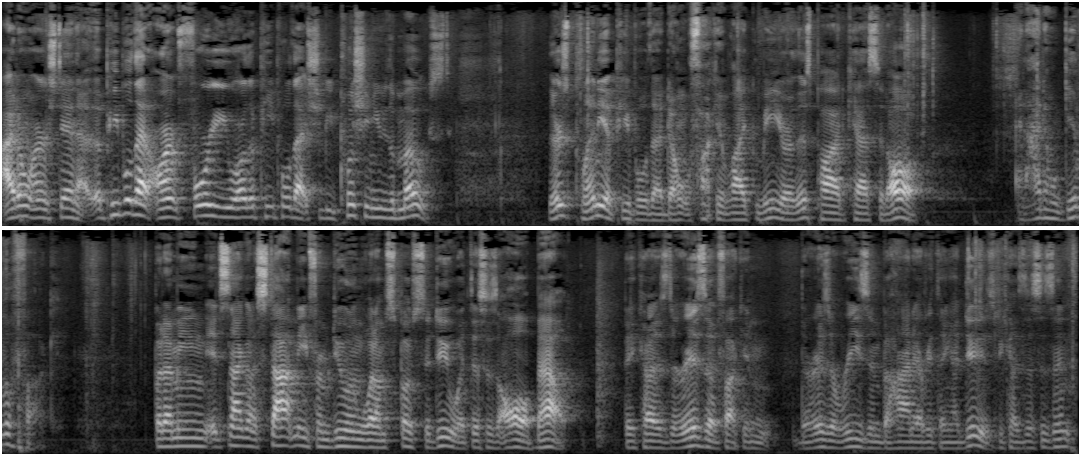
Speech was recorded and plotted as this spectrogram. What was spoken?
I don't understand that. The people that aren't for you are the people that should be pushing you the most there's plenty of people that don't fucking like me or this podcast at all. And I don't give a fuck. But I mean, it's not going to stop me from doing what I'm supposed to do, what this is all about. Because there is a fucking, there is a reason behind everything I do. It's because this isn't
